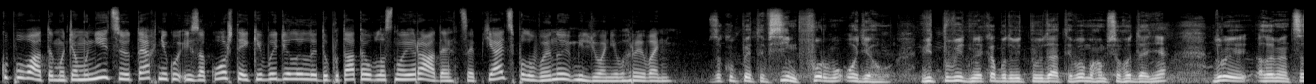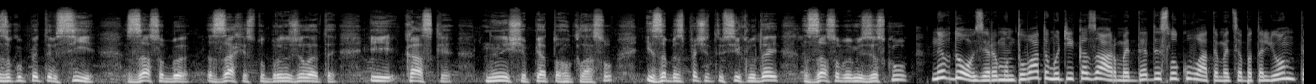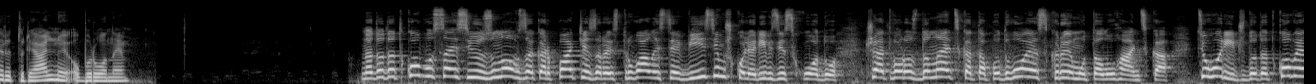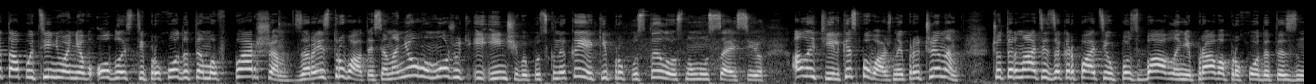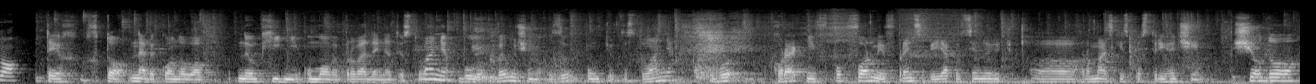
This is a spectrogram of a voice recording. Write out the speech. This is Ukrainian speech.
Купуватимуть амуніцію, техніку і за кошти, які виділили депутати обласної ради. Це 5,5 мільйонів гривень. Закупити всім форму одягу відповідну, яка буде відповідати вимогам сьогодення. Другий елемент це закупити всі засоби захисту, бронежилети і каски не нижче п'ятого класу, і забезпечити всіх людей засобами зв'язку. Невдовзі ремонтуватимуть і казарми, де дислокуватиметься батальйон територіальної оборони. На додаткову сесію знов в Закарпатті зареєструвалися вісім школярів зі Сходу, четверо з Донецька та по двоє з Криму та Луганська. Цьогоріч додатковий етап оцінювання в області проходитиме вперше. Зареєструватися на нього можуть і інші випускники, які пропустили основну сесію. Але тільки з поважної причини. 14 закарпатців позбавлені права проходити ЗНО. тих, хто не виконував необхідні умови проведення тестування, було вилучено з пунктів тестування в коректній формі, в принципі, як оцінюють е, громадські спостерігачі. Щодо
